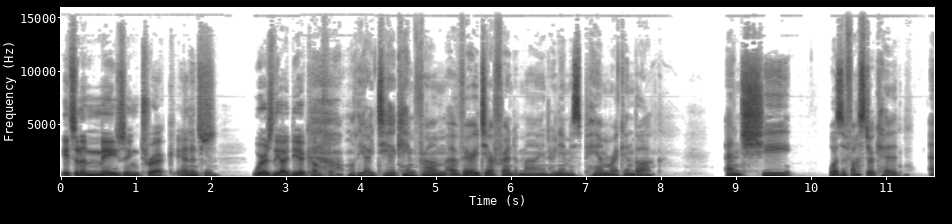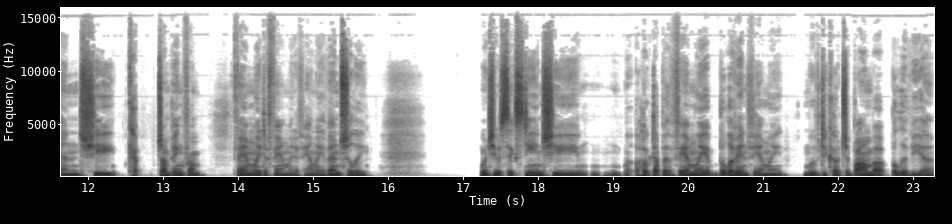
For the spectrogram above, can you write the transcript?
It's an amazing trek, and Thank it's you. where's the idea come from? Well, the idea came from a very dear friend of mine. Her name is Pam Rickenbach. And she was a foster kid. And she kept jumping from family to family to family. Eventually, when she was 16, she hooked up with a family, a Bolivian family, moved to Cochabamba, Bolivia.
